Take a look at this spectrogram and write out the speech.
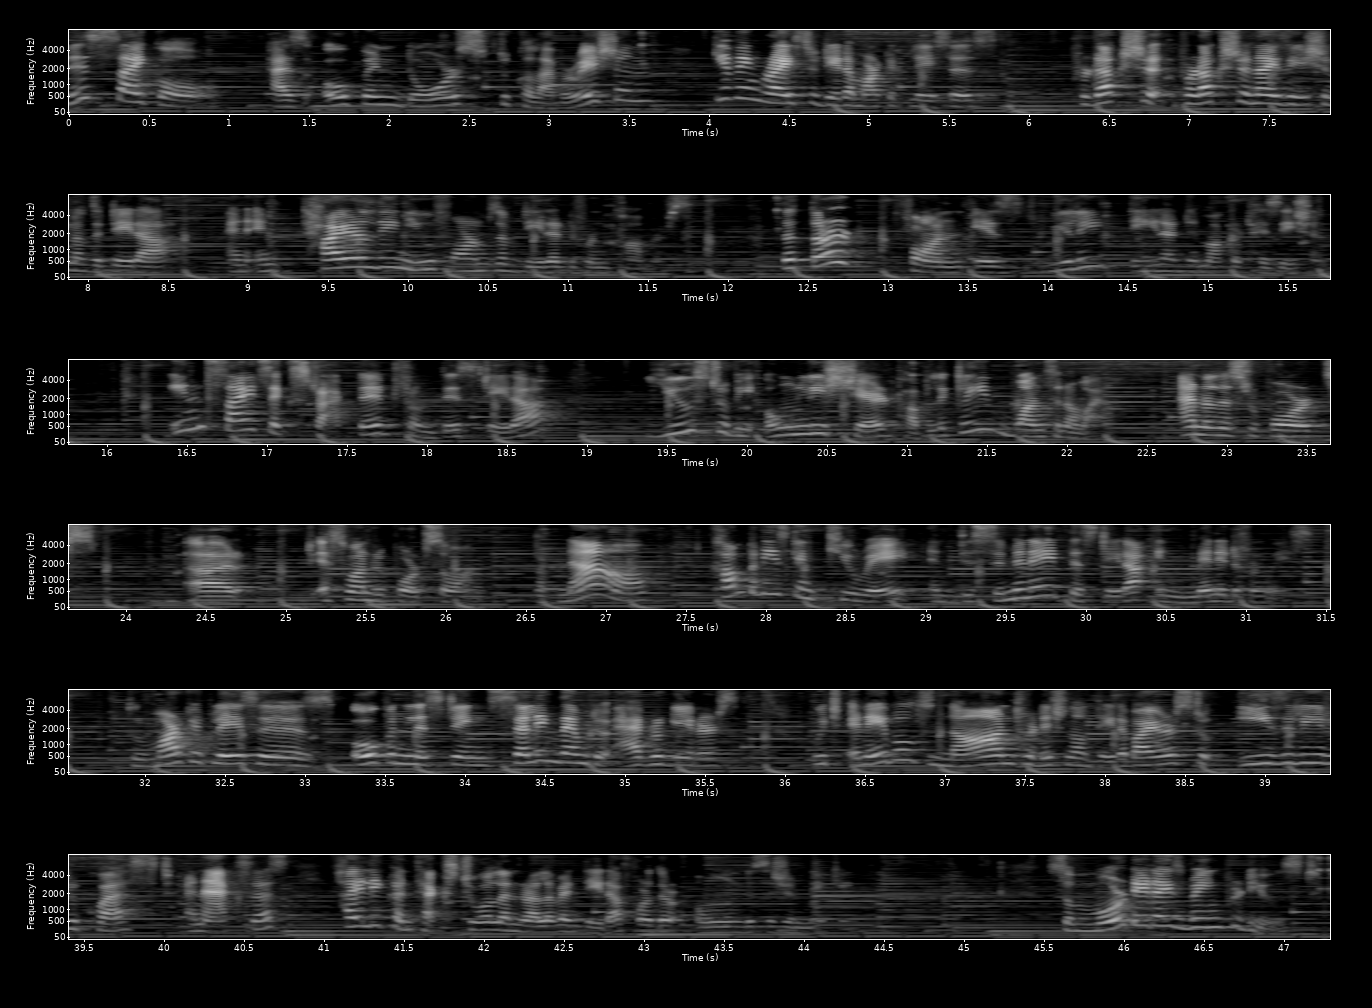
This cycle has opened doors to collaboration, giving rise to data marketplaces, production, productionization of the data, and entirely new forms of data driven commerce. The third fun is really data democratization. Insights extracted from this data used to be only shared publicly once in a while. Analyst reports, uh, S1 reports, so on. But now, companies can curate and disseminate this data in many different ways through marketplaces, open listings, selling them to aggregators, which enables non traditional data buyers to easily request and access highly contextual and relevant data for their own decision making. So, more data is being produced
